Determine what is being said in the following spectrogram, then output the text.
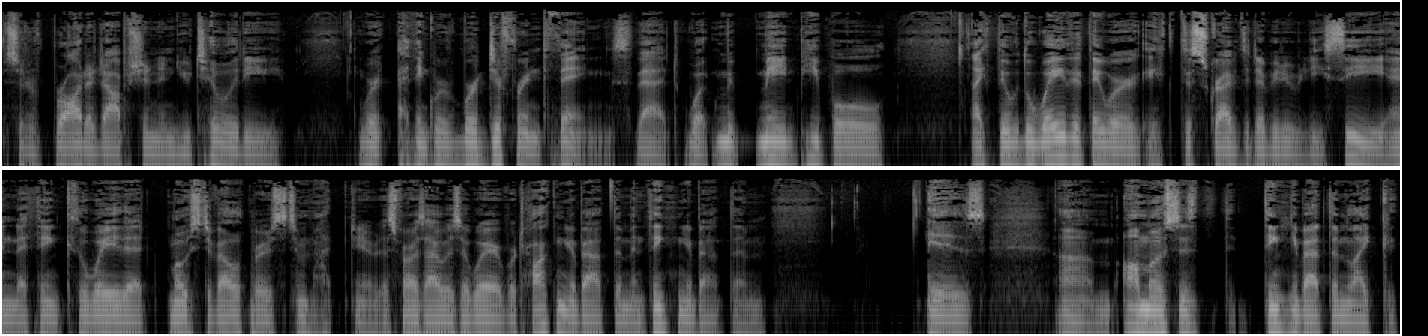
sort of broad adoption and utility were I think were, were different things that what m- made people like the the way that they were described to WWDC, and I think the way that most developers, to my, you know, as far as I was aware, were talking about them and thinking about them, is um, almost as thinking about them like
